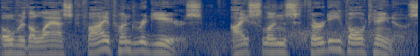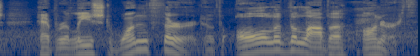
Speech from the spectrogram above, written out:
Over the last 500 years, Iceland's 30 volcanoes have released one third of all of the lava on Earth.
